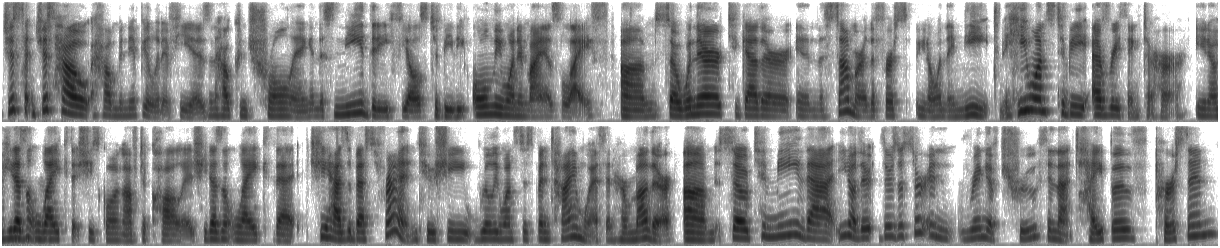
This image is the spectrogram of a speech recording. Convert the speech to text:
just just how how manipulative he is and how controlling and this need that he feels to be the only one in Maya's life. Um, so when they're together in the summer, the first you know when they meet, he wants to be everything to her. You know, he doesn't mm-hmm. like that she's going off to college. He doesn't like that she has a best friend who she really wants to spend time with and her mother. Um, so to me, that you know, there, there's a certain ring of truth in that type of person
